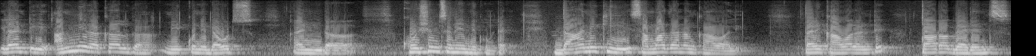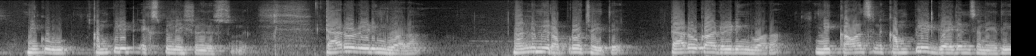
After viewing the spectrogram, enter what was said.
ఇలాంటి అన్ని రకాలుగా మీకు కొన్ని డౌట్స్ అండ్ క్వశ్చన్స్ అనేవి మీకు ఉంటాయి. దానికి సమాధానం కావాలి. దానికి కావాలంటే తారా గైడెన్స్ మీకు కంప్లీట్ ఎక్స్ప్లెనేషన్ అనేది ఇస్తుంది. టారో రీడింగ్ ద్వారా నన్ను మీరు అప్రోచ్ అయితే టారో కార్డ్ రీడింగ్ ద్వారా మీకు కావాల్సిన కంప్లీట్ గైడెన్స్ అనేది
